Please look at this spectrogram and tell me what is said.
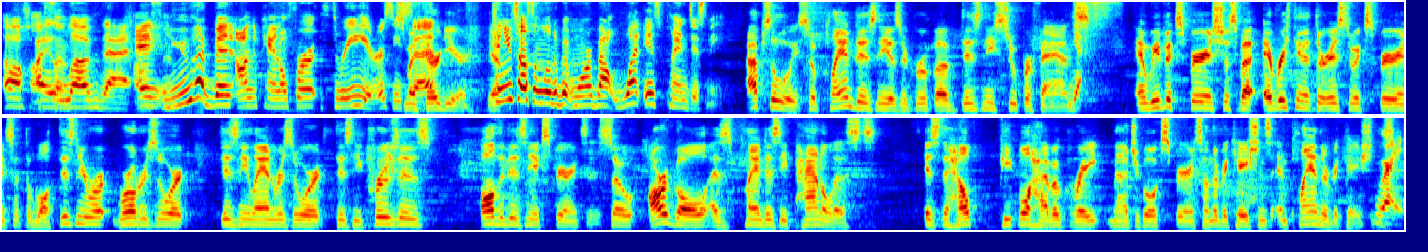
Oh, I love that. And you have been on the panel for three years, you It's said. my third year. Yep. Can you tell us a little bit more about what is Plan Disney? Absolutely. So Plan Disney is a group of Disney super fans. Yes. And we've experienced just about everything that there is to experience at the Walt Disney World Resort, Disneyland Resort, Disney Cruises, all the Disney experiences. So our goal as Plan Disney panelists is to help people have a great magical experience on their vacations and plan their vacations. Right.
